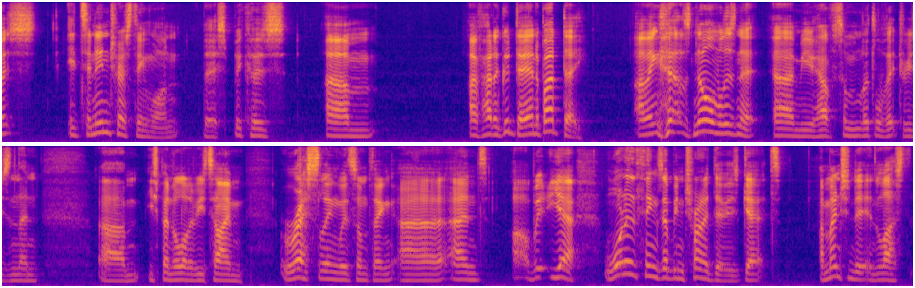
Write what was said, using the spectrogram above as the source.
it's it's an interesting one this because um, I've had a good day and a bad day. I think that's normal, isn't it? Um, you have some little victories and then um, you spend a lot of your time wrestling with something. Uh, and uh, but yeah, one of the things I've been trying to do is get. I mentioned it in the last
